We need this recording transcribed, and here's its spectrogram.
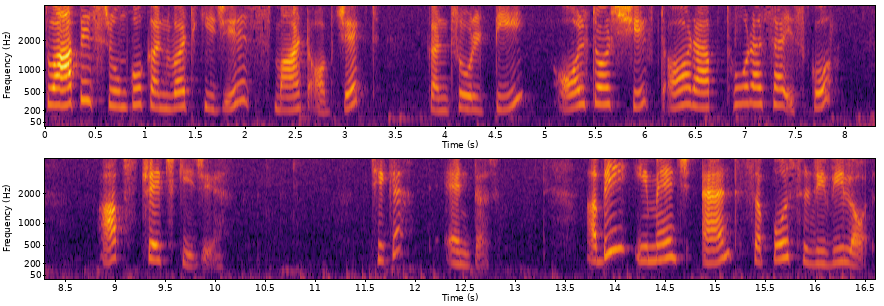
तो आप इस रूम को कन्वर्ट कीजिए smart object control T alt और शिफ्ट और आप थोड़ा सा इसको आप स्ट्रेच कीजिए। ठीक है? एंटर अभी image and suppose reveal all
